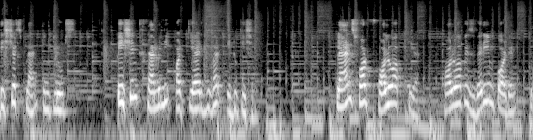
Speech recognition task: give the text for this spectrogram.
discharge plan includes patient, family or caregiver education, plans for follow-up care, follow-up is very important to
